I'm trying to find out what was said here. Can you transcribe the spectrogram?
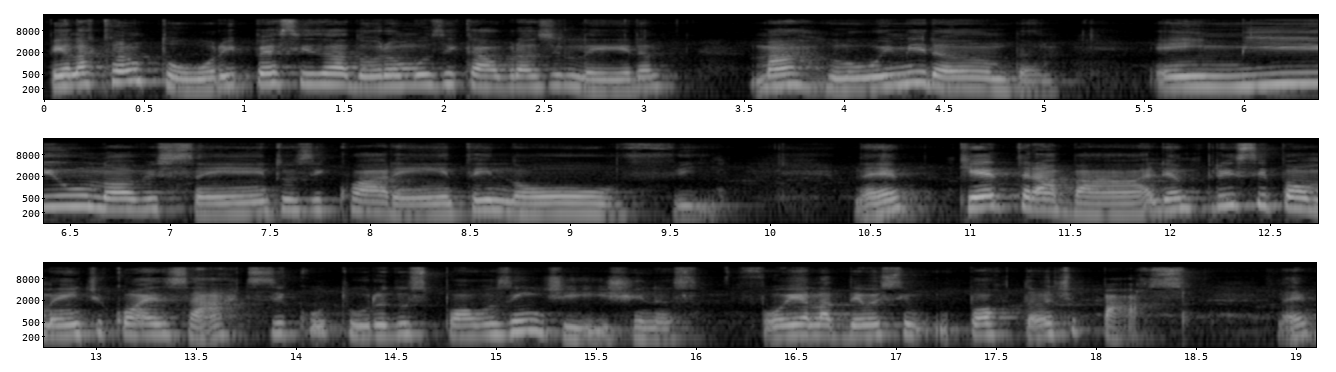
pela cantora e pesquisadora musical brasileira Marlui Miranda em 1949, né? Que trabalha principalmente com as artes e cultura dos povos indígenas. Foi ela deu esse importante passo, né?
